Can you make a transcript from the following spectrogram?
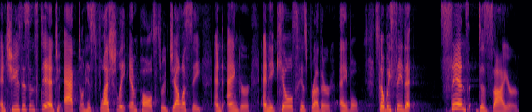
and chooses instead to act on his fleshly impulse through jealousy and anger, and he kills his brother Abel. So we see that sin's desire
